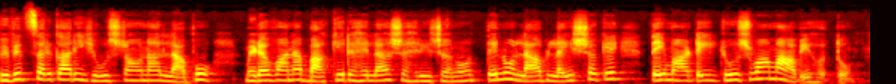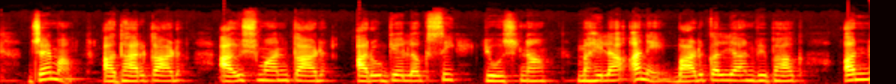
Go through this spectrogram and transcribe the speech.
વિવિધ સરકારી યોજનાઓના લાભો મેળવવાના બાકી રહેલા શહેરીજનો તેનો લાભ લઈ શકે તે માટે યોજવામાં આવ્યો હતો. જેમાં આધાર કાર્ડ આયુષ્માન કાર્ડ, આરોગ્યલક્ષી યોજના, મહિલા અને બાળ કલ્યાણ વિભાગ, અન્ન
